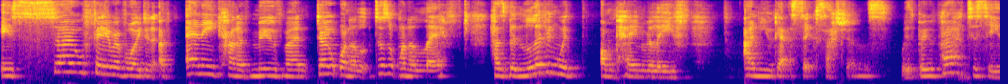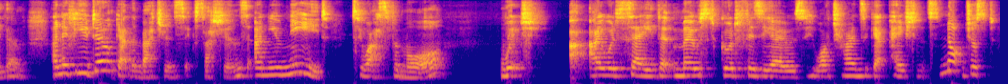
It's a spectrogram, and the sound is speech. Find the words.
is so fear avoidant of any kind of movement, don't want to, doesn't want to lift, has been living with on pain relief, and you get six sessions with Bupa to see them. And if you don't get them better in six sessions and you need to ask for more, which I would say that most good physios who are trying to get patients not just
